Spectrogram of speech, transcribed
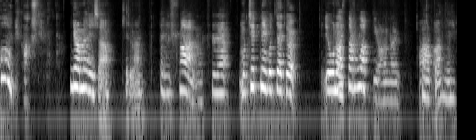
3,20. Joo, mä ei saa sillä Ei saanut. Sillä... Mut sit niinku teetkö Juno... Voista ruokki olla noin halpaa. niin.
